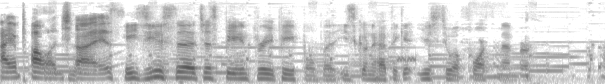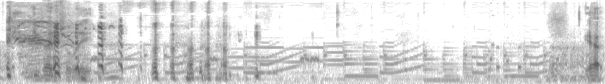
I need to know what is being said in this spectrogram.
I apologize. He's used to just being three people, but he's gonna have to get used to a fourth member. eventually. yep.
